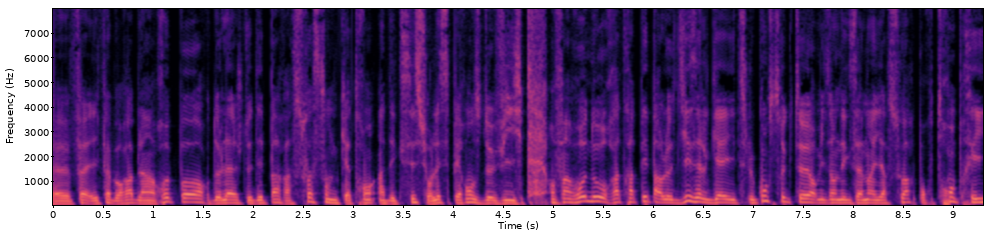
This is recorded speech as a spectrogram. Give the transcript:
euh, est favorable à un report de l'âge de départ à 64 ans indexé sur l'espérance de vie. Enfin, Renault rattrapé par le Dieselgate. Le constructeur mis en examen hier soir pour tromperie.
